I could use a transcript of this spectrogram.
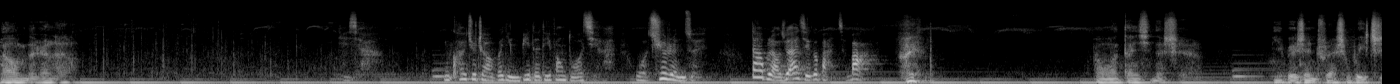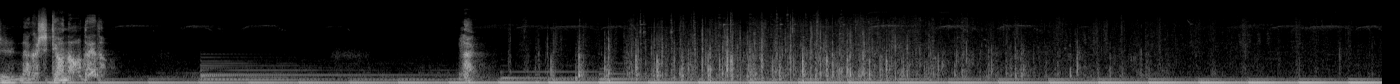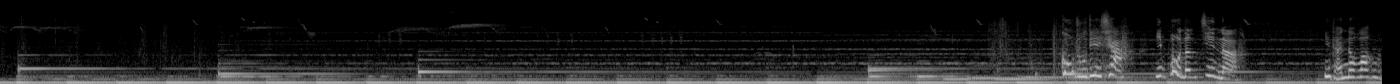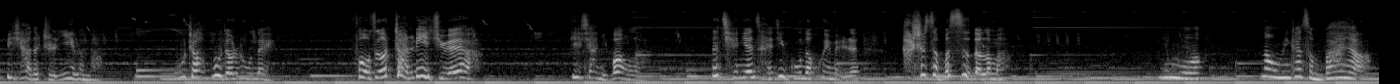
那我们的人来了。殿下，你快去找个隐蔽的地方躲起来，我去认罪，大不了就挨几个板子罢了。嘿，本王担心的是，你被认出来是未知，那可是掉脑袋的。公主殿下，你不能进呐！你难道忘了陛下的旨意了吗？无诏不得入内，否则斩立决呀！殿下，你忘了那前年才进宫的惠美人，她是怎么死的了吗？姨母那我们应该怎么办呀？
